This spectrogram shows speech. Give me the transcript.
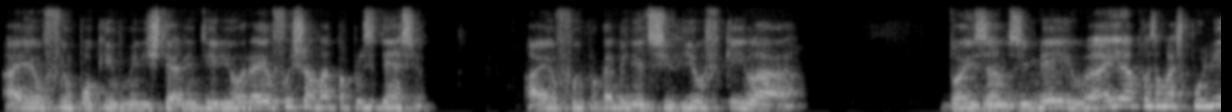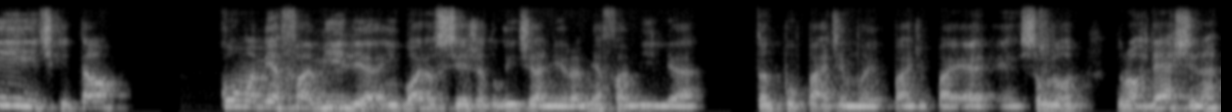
Aí eu fui um pouquinho para o Ministério do Interior, aí eu fui chamado para a presidência. Aí eu fui para o Gabinete Civil, fiquei lá dois anos e meio, aí é a coisa mais política e tal. Como a minha família, embora eu seja do Rio de Janeiro, a minha família, tanto por parte de mãe, parte de pai, é, é, são do, do Nordeste, né?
